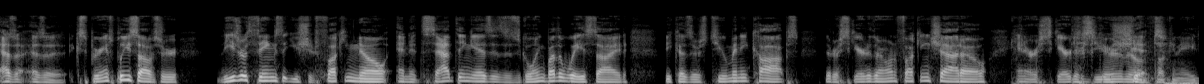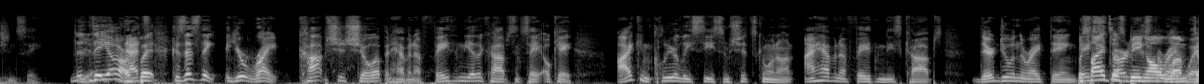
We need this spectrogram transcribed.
As a as a experienced police officer, these are things that you should fucking know. And its sad thing is, is it's going by the wayside because there's too many cops that are scared of their own fucking shadow and are scared They're to scared do of their own fucking agency. Th- They are, but because that's the thing. You're right. Cops should show up and have enough faith in the other cops and say, okay, I can clearly see some shit's going on. I have enough faith in these cops. They're doing the right thing. Besides us being this the all right lumped way.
